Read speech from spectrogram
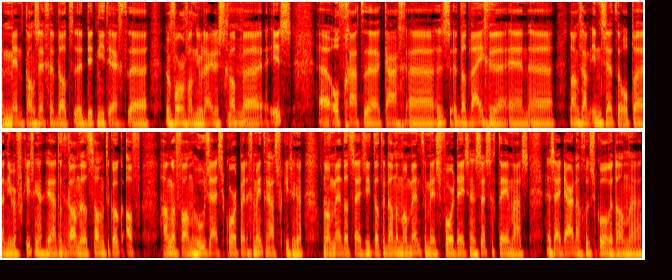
men kan zeggen dat uh, dit niet echt een vorm van nieuw leiderschap mm -hmm. is. of gaat Kaag dat weigeren en langzaam inzetten op nieuwe verkiezingen? Ja, dat ja. kan. Dat zal natuurlijk ook afhangen van hoe zij scoort bij de gemeenteraadsverkiezingen. Op het ja. moment dat zij ziet dat er dan een momentum is voor D66-thema's... en zij daar dan goed scoren, dan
